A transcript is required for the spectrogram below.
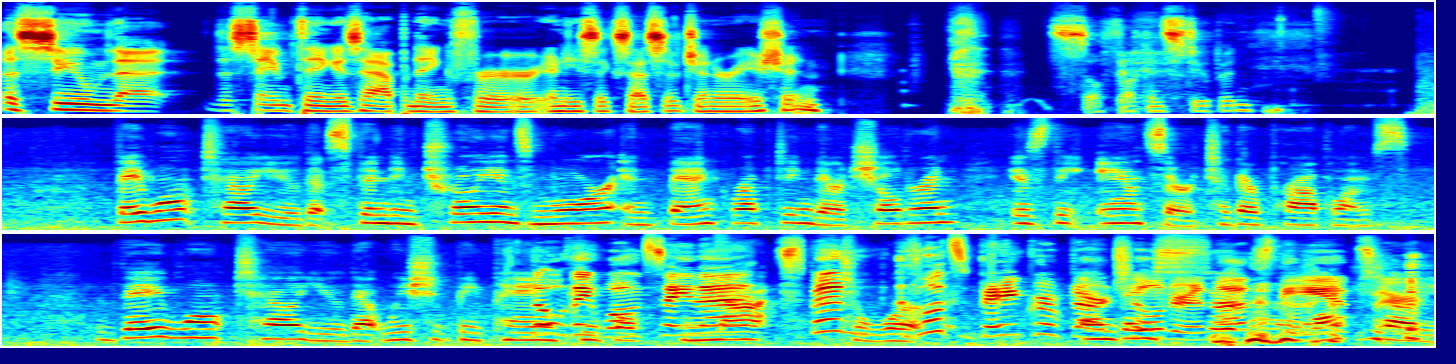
assume that the same thing is happening for any successive generation. it's so fucking stupid. They won't tell you that spending trillions more and bankrupting their children is the answer to their problems. They won't tell you that we should be paying No, they people won't say that. not Spend, to work. let's bankrupt our and they children. That's certainly the won't answer. tell you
